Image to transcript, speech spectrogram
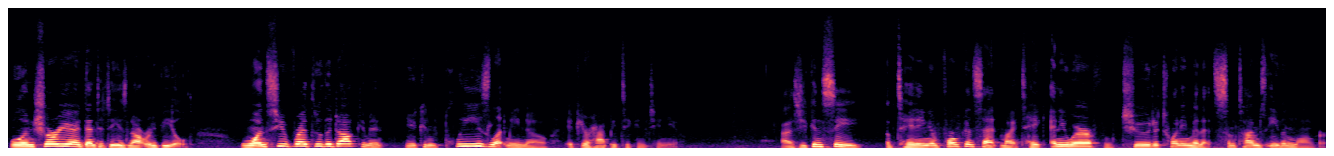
We'll ensure your identity is not revealed. Once you've read through the document, you can please let me know if you're happy to continue. As you can see, obtaining informed consent might take anywhere from 2 to 20 minutes, sometimes even longer.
